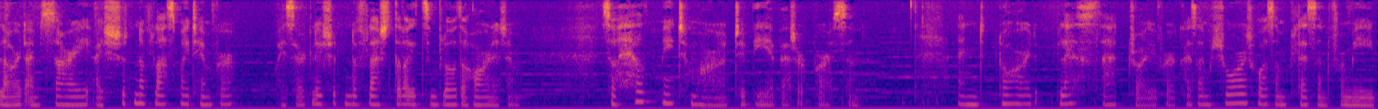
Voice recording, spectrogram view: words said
Lord, I'm sorry. I shouldn't have lost my temper. I certainly shouldn't have flashed the lights and blow the horn at him. So help me tomorrow to be a better person. And Lord, bless that driver because I'm sure it wasn't pleasant for me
